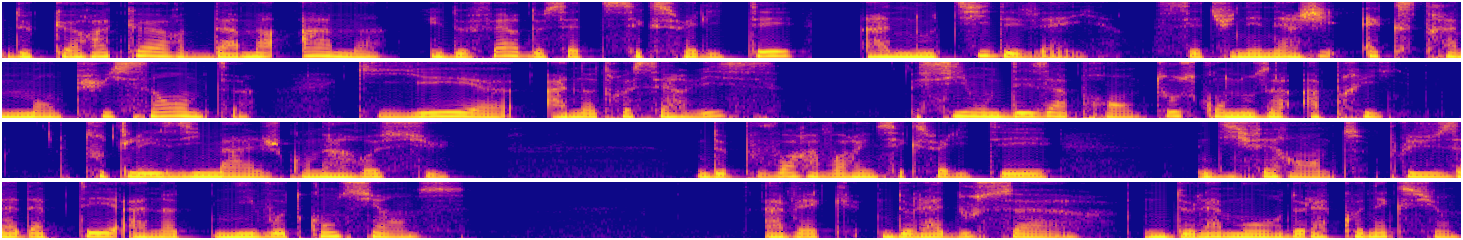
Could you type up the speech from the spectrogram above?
de cœur à cœur, d'âme à âme, et de faire de cette sexualité un outil d'éveil. C'est une énergie extrêmement puissante qui est euh, à notre service si on désapprend tout ce qu'on nous a appris, toutes les images qu'on a reçues, de pouvoir avoir une sexualité différente, plus adaptée à notre niveau de conscience, avec de la douceur, de l'amour, de la connexion,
